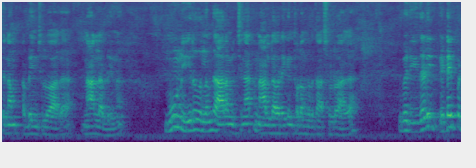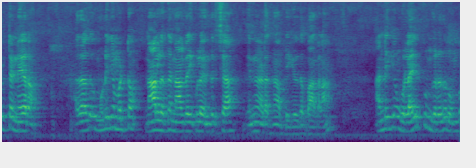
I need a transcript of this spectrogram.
தினம் அப்படின்னு சொல்லுவாங்க நாள் அப்படின்னு. மூணு இருபதுலேருந்து ஆரம்பிச்சுனாக்க நாலரை வரைக்கும் தொடங்குறதா சொல்கிறாங்க இப்போ இது இடைப்பட்ட நேரம். அதாவது முடிஞ்ச மட்டும் நாலுலேருந்து நாலரைக்குள்ளே எந்திரிச்சா என்ன நடக்கும் அப்படிங்கிறத பார்க்கலாம். அன்றைக்கி உங்கள் லைஃப்புங்கிறது ரொம்ப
